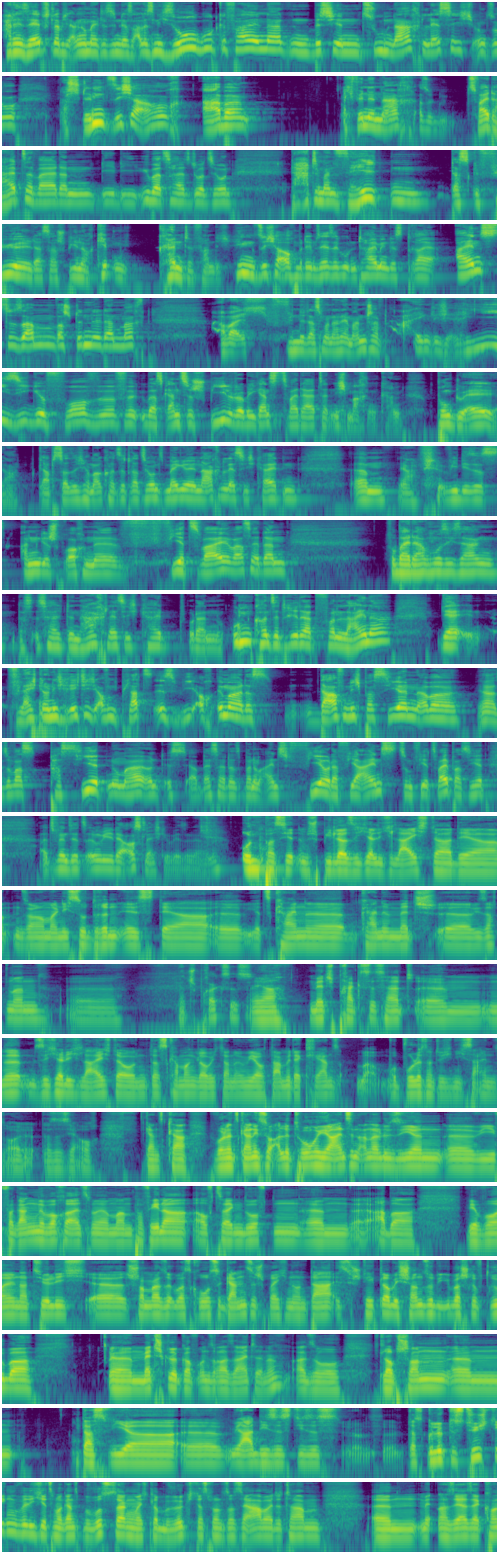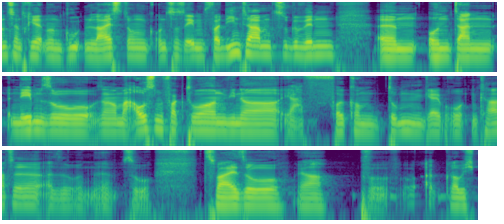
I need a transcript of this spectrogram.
hat er selbst, glaube ich, angemerkt, dass ihm das alles nicht so gut gefallen hat, ein bisschen zu nachlässig und so. Das stimmt sicher auch, aber ich finde nach, also zweite Halbzeit war ja dann die, die Überzahlsituation, da hatte man selten das Gefühl, dass das Spiel noch kippen könnte, fand ich. Hing sicher auch mit dem sehr, sehr guten Timing des 3-1 zusammen, was Stindl dann macht. Aber ich finde, dass man an der Mannschaft eigentlich riesige Vorwürfe über das ganze Spiel oder über die ganze zweite Halbzeit nicht machen kann. Punktuell, ja, gab es da sicher mal Konzentrationsmängel, Nachlässigkeiten. Ähm, ja, wie dieses angesprochene 4-2, was er dann Wobei da muss ich sagen, das ist halt eine Nachlässigkeit oder eine Unkonzentriertheit von Leiner, der vielleicht noch nicht richtig auf dem Platz ist, wie auch immer. Das darf nicht passieren, aber ja, sowas passiert nun mal und ist ja besser, dass es bei einem 1-4 oder 4-1 zum 4-2 passiert, als wenn es jetzt irgendwie der Ausgleich gewesen wäre. Ne? Und passiert einem Spieler sicherlich leichter, der, sagen wir mal, nicht so drin ist, der äh, jetzt keine, keine Match, äh, wie sagt man? Äh, Matchpraxis. Ja, Matchpraxis hat, ähm, ne, sicherlich leichter und das kann man, glaube ich, dann irgendwie auch damit erklären, obwohl es natürlich nicht sein soll. Das ist ja auch ganz klar. Wir wollen jetzt gar nicht so alle Tore hier einzeln analysieren, äh, wie vergangene Woche, als wir mal ein paar Fehler aufzeigen durften, ähm, äh, aber wir wollen natürlich äh, schon mal so über das große Ganze sprechen und da ist, steht, glaube ich, schon so die Überschrift drüber, äh, Matchglück auf unserer Seite. Ne? Also ich glaube schon, ähm, dass wir äh, ja dieses dieses das Glück des Tüchtigen will ich jetzt mal ganz bewusst sagen, weil ich glaube wirklich, dass wir uns das erarbeitet haben ähm, mit einer sehr sehr konzentrierten und guten Leistung uns das eben verdient haben zu gewinnen ähm, und dann neben so sagen wir mal Außenfaktoren wie einer ja vollkommen dummen gelb-roten Karte, also ne, so zwei so ja glaube ich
